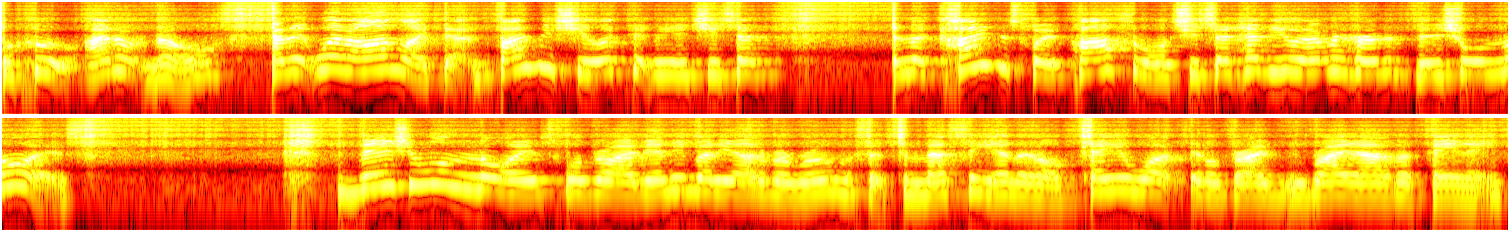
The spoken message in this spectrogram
Well, who? I don't know. And it went on like that. And finally, she looked at me and she said, in the kindest way possible, she said, Have you ever heard of visual noise? Visual noise will drive anybody out of a room if it's messy, and it'll tell you what, it'll drive you right out of a painting.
